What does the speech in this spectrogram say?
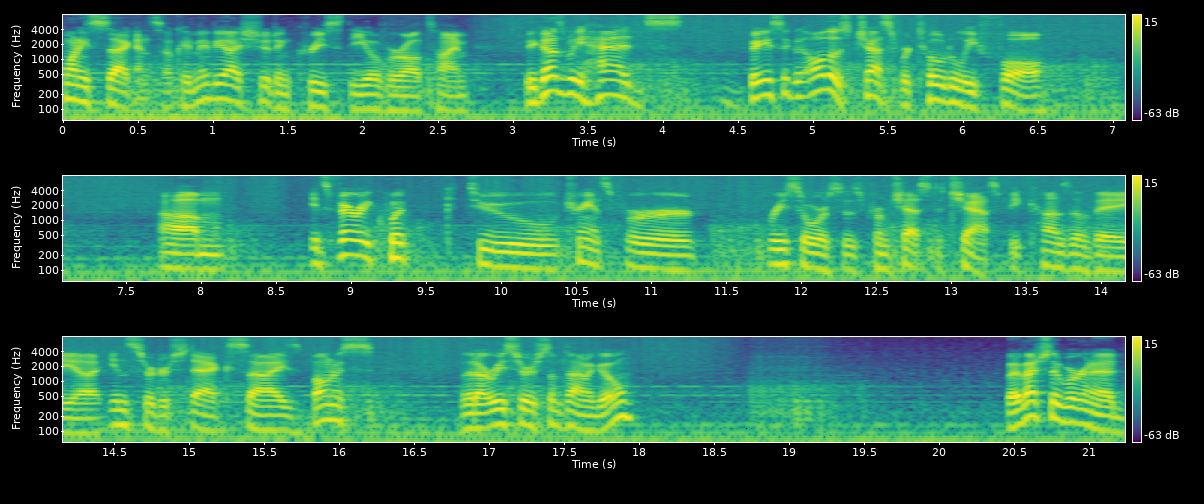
20 seconds. Okay, maybe I should increase the overall time. Because we had basically all those chests were totally full. Um, it's very quick to transfer resources from chest to chest because of a uh, inserter stack size bonus that I researched some time ago. But eventually we're gonna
